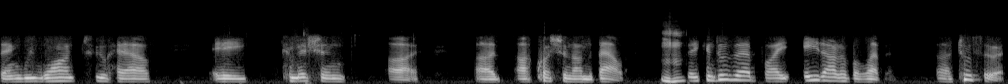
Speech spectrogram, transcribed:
saying we want to have a commission uh, uh, uh, question on the ballot. Mhm. They can do that by eight out of 11, uh, two thirds.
